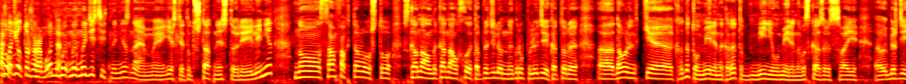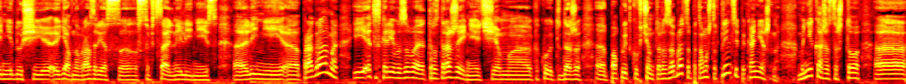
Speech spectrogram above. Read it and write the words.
А Ну, что делать, тоже работа. Мы, мы- мы действительно не знаем, э, есть ли тут штатная история или нет, но сам факт того, что с канала на канал ходит определенная группа людей, которые э, довольно-таки когда-то умеренно, когда-то менее умеренно высказывают свои э, убеждения, идущие явно в разрез э, с официальной линией, с э, линией э, программы, и это скорее вызывает раздражение, чем э, какую-то даже э, попытку в чем-то разобраться, потому что, в принципе, конечно, мне кажется, что э,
